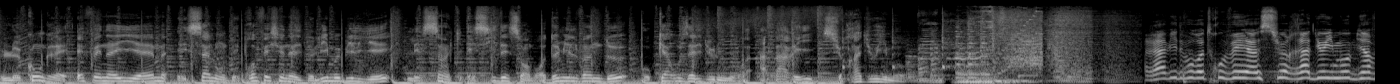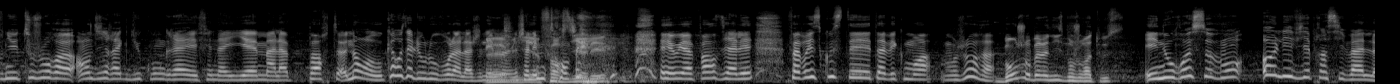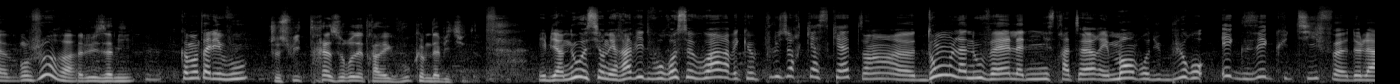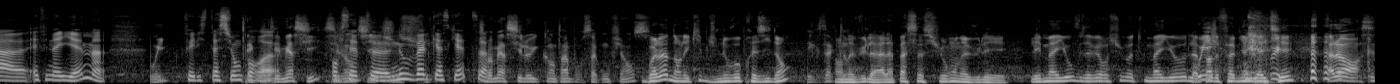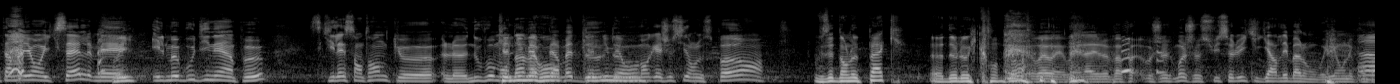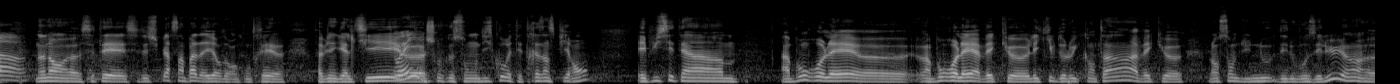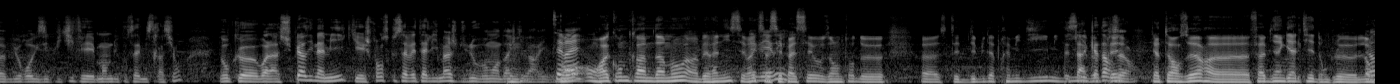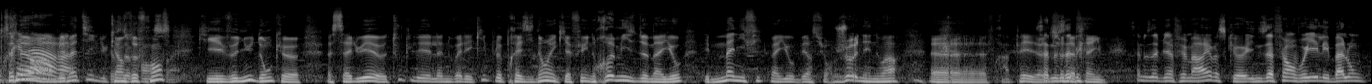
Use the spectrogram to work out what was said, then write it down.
Le congrès FNAIM et Salon des professionnels de l'immobilier les 5 et 6 décembre 2022 au Carousel du Louvre à Paris sur Radio Imo. Ravi de vous retrouver euh, sur Radio Imo. Bienvenue toujours euh, en direct du congrès FNAIM à la porte. Non, au Carousel du Louvre. Oh là là, j'allais Euh, me, oui, j'allais à me force d'y tromper. aller. Et oui, à force d'y aller. Fabrice Coustet est avec moi. Bonjour. Bonjour Bérénice, bonjour à tous. Et nous recevons Olivier Principal. Bonjour. Salut les amis, Comment allez-vous? Je suis très heureux d'être avec vous comme d'habitude. Eh bien, nous aussi, on est ravis de vous recevoir avec euh, plusieurs casquettes, hein, euh, dont la nouvelle administrateur et membre du bureau exécutif de la euh, FNAIM. Oui. Félicitations pour, Écoutez, merci, pour cette gentil. Je nouvelle suis- casquette. Je remercie Loïc Quentin pour sa confiance. Voilà, dans l'équipe du nouveau président, Exactement. on a vu la, la passation, on a vu les, les maillots. Vous avez reçu votre maillot de la Oui. part de Fabien Galtier Alors, c'est un maillot en XL, mais Oui. il me boudinait un peu, ce qui laisse entendre que le nouveau mandat va me permettre de, de m'engager aussi dans le sport. Vous êtes dans le pack euh, de Loïc Quentin. ouais, ouais, ouais, là, il va fa- je- moi, je suis celui qui garde les ballons, vous voyez, on les prend pas. Ah. Non, non, euh, c'était super sympa d'ailleurs de rencontrer euh, Fabien Galtier. Oui. Euh, je trouve que son discours était très inspirant. Et puis c'était un, un bon relais, euh, un bon relais avec euh, l'équipe de Loïc Quentin, avec euh, l'ensemble nou- des nouveaux élus, hein, bureau exécutif et membres du conseil d'administration. Donc euh, voilà, super dynamique et je pense que ça va être à l'image du nouveau mandat Mm. qui va arriver. Bon, on raconte quand même d'un mot, hein, Bérénice. C'est vrai Eh que ça s'est passé aux alentours de. euh, C'était début d'après-midi, midi C'est ça, à peu 14 près. heures. 14h, euh, Fabien Galtier, donc le- l'entraîneur emblématique du 15 de France, ouais. qui est venu donc euh, saluer euh, toute les- la nouvelle équipe, le président, et qui a fait une remise de maillots, des magnifiques maillots, bien sûr, jaunes et noirs, euh, Ça euh, nous a bien-. Ça nous a bien fait marrer parce qu'il nous a fait envoyer les ballons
